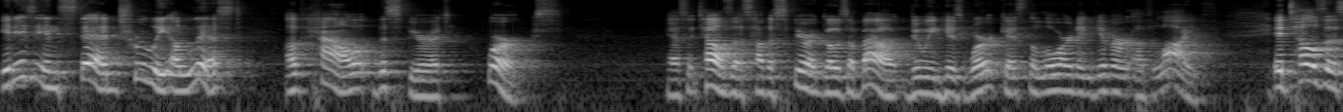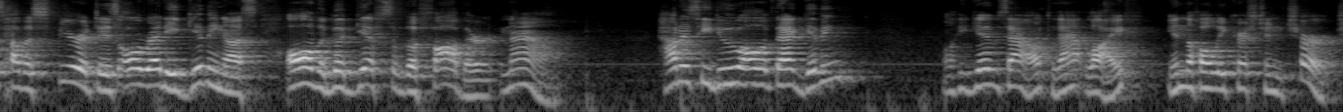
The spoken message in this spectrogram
it is instead truly a list of how the Spirit works. Yes, it tells us how the Spirit goes about doing his work as the Lord and giver of life. It tells us how the Spirit is already giving us all the good gifts of the Father now. How does he do all of that giving? Well, he gives out that life in the Holy Christian Church,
